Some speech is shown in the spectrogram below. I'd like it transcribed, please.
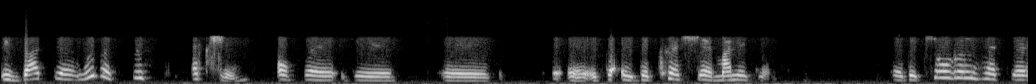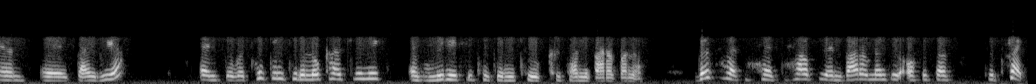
is that uh, with a swift action of uh, the uh, uh, the crash management, the children had um, diarrhea, and they were taken to the local clinic and immediately taken to Chris Hani Baragwanath. This has, has helped the environmental officers to track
